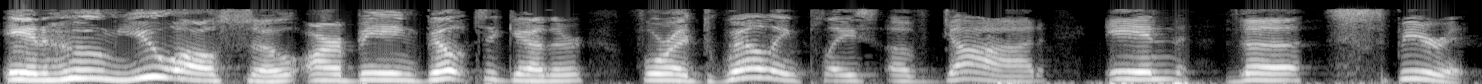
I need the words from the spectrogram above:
in whom you also are being built together for a dwelling place of God in the Spirit.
